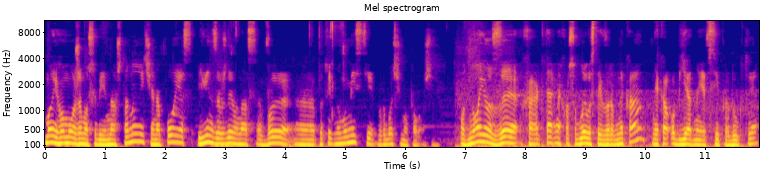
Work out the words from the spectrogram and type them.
Ми його можемо собі на штани чи на пояс, і він завжди у нас в е, потрібному місці в робочому положенні. Одною з характерних особливостей виробника, яка об'єднує всі продукти, е,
